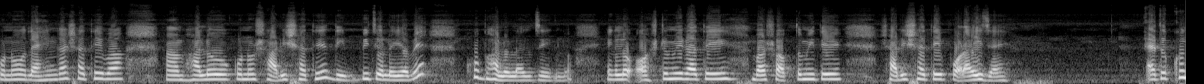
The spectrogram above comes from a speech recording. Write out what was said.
কোনো লেহেঙ্গার সাথে বা ভালো কোনো শাড়ির সাথে দিব্যি চলে যাবে। খুব ভালো লাগছে এগুলো। এগুলো অষ্টমী রাতে বা সপ্তমীতে শাড়ির সাথে পরাই যায়। এতক্ষণ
